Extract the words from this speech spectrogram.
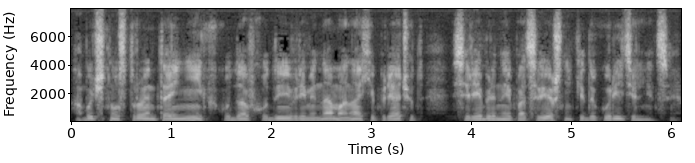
обычно устроен тайник, куда в худые времена монахи прячут серебряные подсвечники до курительницы?»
